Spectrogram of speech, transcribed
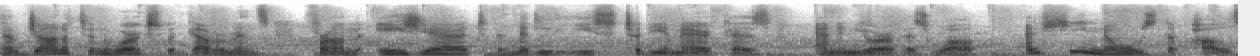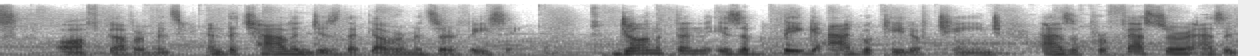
Now, Jonathan works with governments from Asia to the Middle East to the Americas and in Europe as well. And he knows the pulse of governments and the challenges that governments are facing. Jonathan is a big advocate of change as a professor, as an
